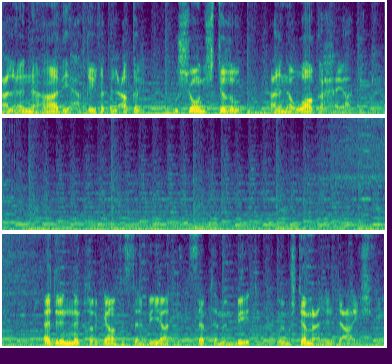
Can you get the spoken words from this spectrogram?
على أن هذه حقيقة العقل وشلون يشتغل على أنها واقع حياتك. أدري أنك غرقان في السلبيات اللي اكتسبتها من بيئتك والمجتمع اللي أنت عايش فيه.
